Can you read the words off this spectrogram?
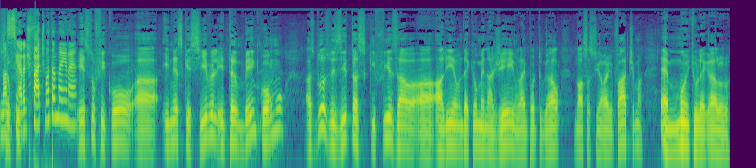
Nossa Senhora de Fátima também, né? Isso ficou uh, inesquecível e também como as duas visitas que fiz a, a, ali onde é que homenageei, lá em Portugal, Nossa Senhora de Fátima. É muito legal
